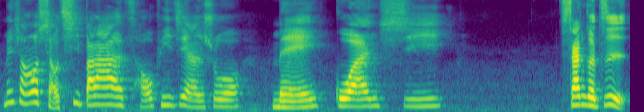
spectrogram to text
没想到小气巴拉的曹丕竟然说没关系，三个字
